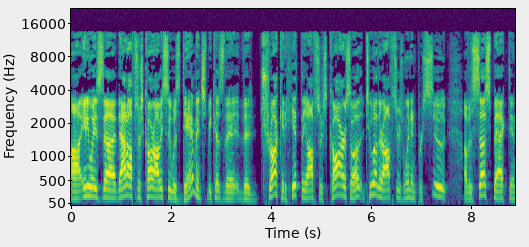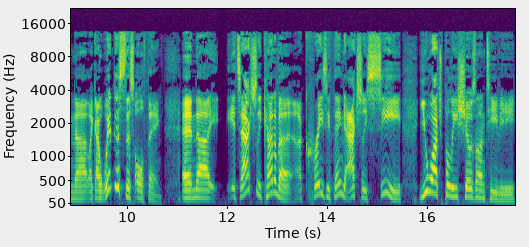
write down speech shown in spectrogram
uh, anyways, uh, that officer's car obviously was damaged because the the truck had hit the officer's car. So two other officers went in pursuit of the suspect, and uh, like I witnessed this whole thing, and uh, it's actually kind of a, a, crazy thing to actually see. You watch police shows on TV.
